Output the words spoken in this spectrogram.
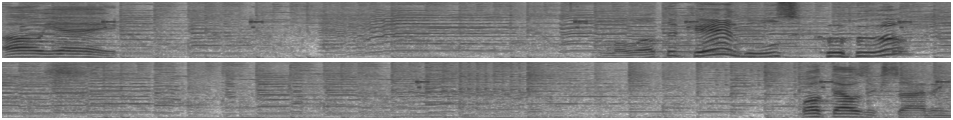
Oh, yay. Blow out the candles. well, that was exciting.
